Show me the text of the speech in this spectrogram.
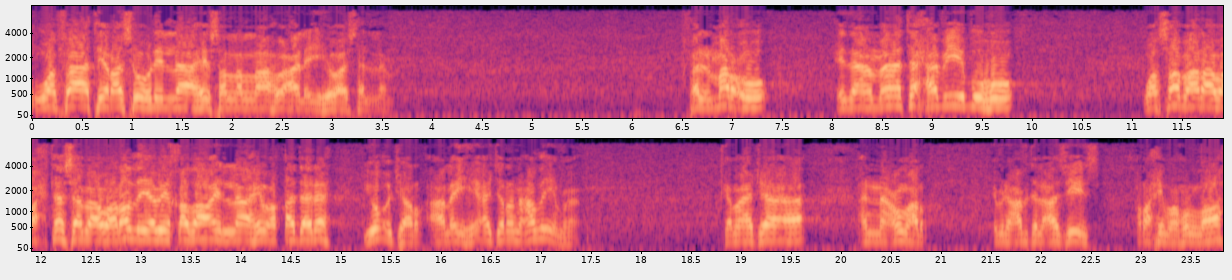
وفاة رسول الله صلى الله عليه وسلم. فالمرء إذا مات حبيبه وصبر واحتسب ورضي بقضاء الله وقدره يؤجر عليه أجرا عظيما. كما جاء أن عمر بن عبد العزيز رحمه الله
